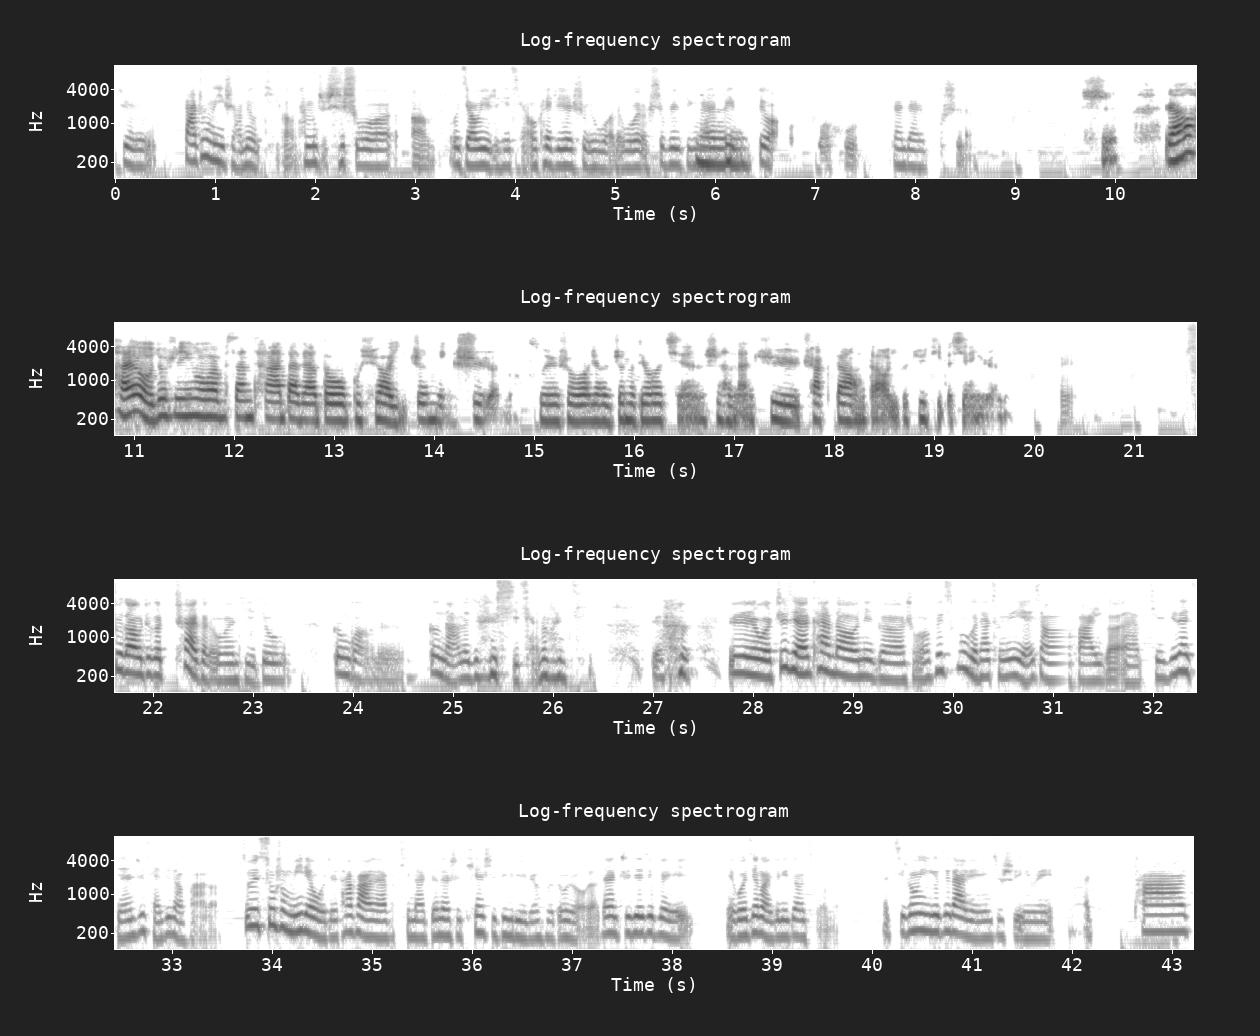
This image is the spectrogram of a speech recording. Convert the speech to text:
就是大众的意识还没有提高，他们只是说，嗯，我交易这些钱，OK，这些属于我的，我是不是应该被被我保护？但是不是的，是。然后还有就是因为 Web 三，它大家都不需要以真名示人了，所以说要是真的丢了钱，是很难去 track down 到一个具体的嫌疑人的。对，说到这个 track 的问题，就更广的、更难的就是洗钱的问题。对，就是我之前看到那个什么 Facebook，他曾经也想发一个 NFT，就在几年之前就想发了。作为 social media，我觉得他发 NFT 那真的是天时地利人和都有了，但直接就被美国监管局给叫停了。那其中一个最大原因就是因为他他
